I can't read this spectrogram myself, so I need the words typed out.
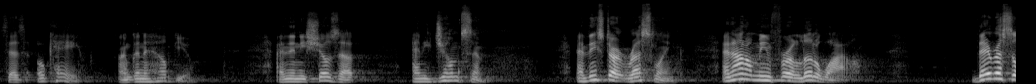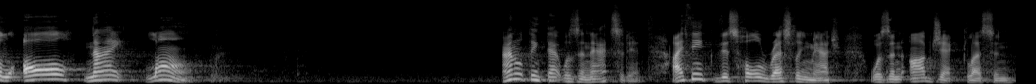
says, Okay, I'm going to help you. And then he shows up and he jumps him. And they start wrestling. And I don't mean for a little while, they wrestle all night long. I don't think that was an accident. I think this whole wrestling match was an object lesson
